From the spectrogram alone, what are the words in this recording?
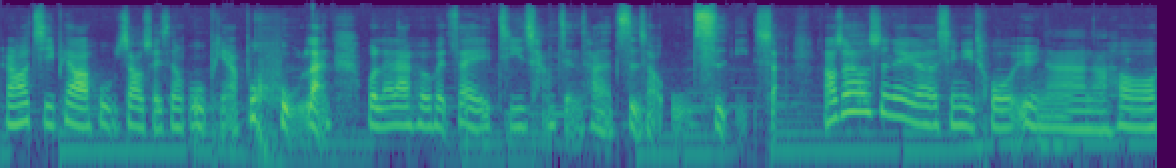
然后机票啊、护照、随身物品啊，不胡乱，我来来回回在机场检查了至少五次以上。然后最后是那个行李托运啊，然后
